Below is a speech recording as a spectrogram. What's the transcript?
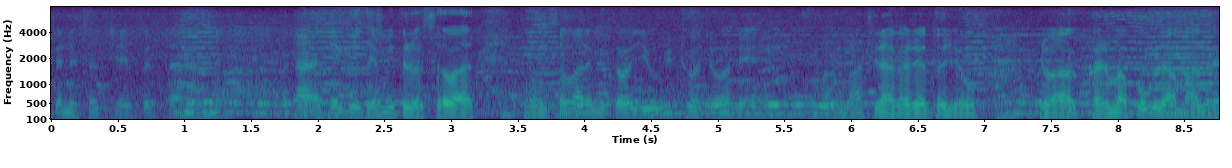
લાઈક અને સબસ્ક્રાઈબ કરતા થઈ ગઈ છે મિત્રો સવાર. સવારે મિત્રો હજી ઉઠો છો અને માસીના ઘરે તો જો આ ઘરમાં પ્રોગ્રામ હાલે.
